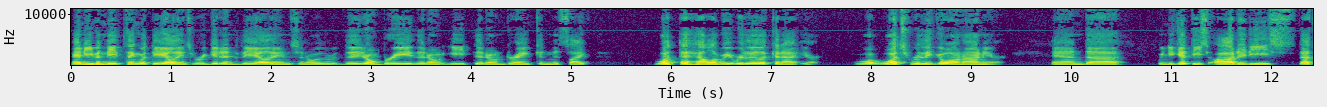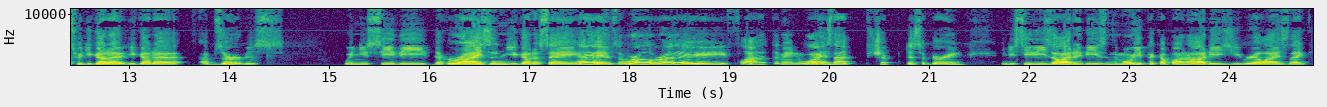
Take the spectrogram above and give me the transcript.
and even the thing with the aliens, where we get into the aliens, you know, they don't breathe, they don't eat, they don't drink, and it's like, what the hell are we really looking at here? What, what's really going on here? And uh, when you get these oddities, that's what you gotta you gotta observe is when you see the the horizon, you gotta say, hey, is the world really flat? I mean, why is that ship disappearing? And you see these oddities, and the more you pick up on oddities, you realize like,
